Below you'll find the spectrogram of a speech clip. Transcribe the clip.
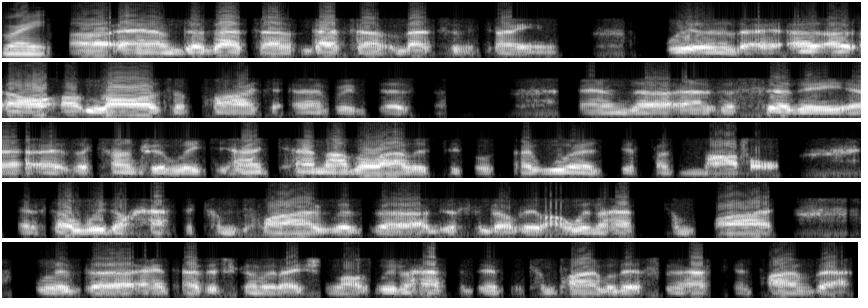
Right. Uh, and that's a, that's a, that's insane. We, uh, uh, uh, laws apply to every business. And uh, as a city, uh, as a country, we cannot allow these people to say we're a different model. And so we don't have to comply with uh, disability law. We don't have to comply with uh, anti-discrimination laws. We don't have to comply with this. We don't have to comply with that.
